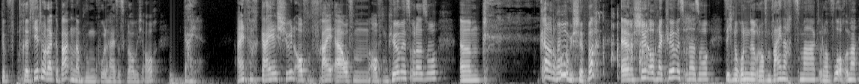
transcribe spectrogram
Ge frittierter oder gebackener Blumenkohl heißt es, glaube ich, auch. Geil. Einfach geil, schön auf dem Frei, äh, auf dem, auf dem Kirmes oder so. Ähm, gerade noch rumgeschifft, wa? Ähm, schön auf einer Kirmes oder so, sich eine Runde oder auf dem Weihnachtsmarkt oder wo auch immer,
